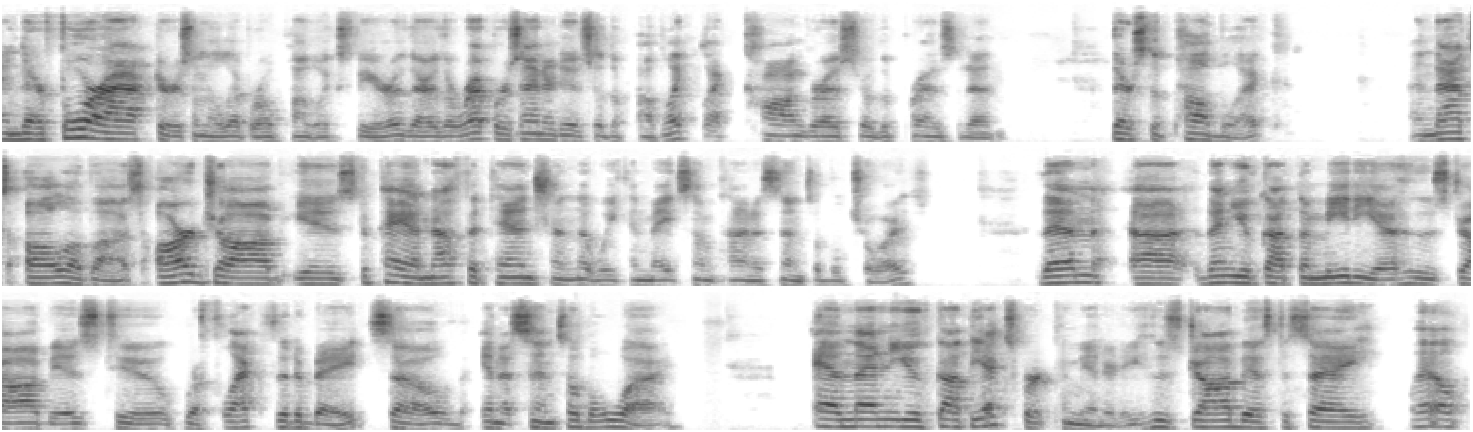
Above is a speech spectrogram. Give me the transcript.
And there are four actors in the liberal public sphere. There are the representatives of the public, like Congress or the president. There's the public, and that's all of us. Our job is to pay enough attention that we can make some kind of sensible choice. Then, uh, then you've got the media whose job is to reflect the debate, so in a sensible way. And then you've got the expert community whose job is to say, well,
